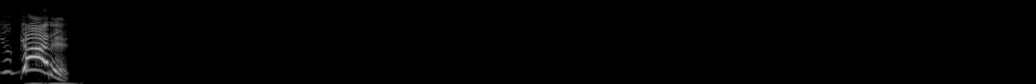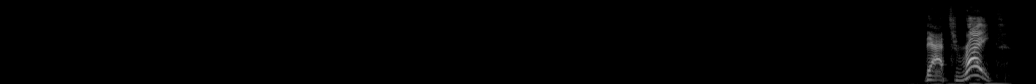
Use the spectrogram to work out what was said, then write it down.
You got it! That's right!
